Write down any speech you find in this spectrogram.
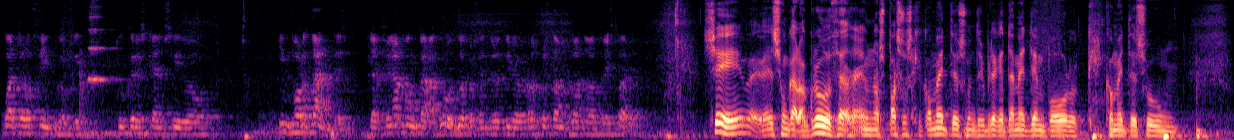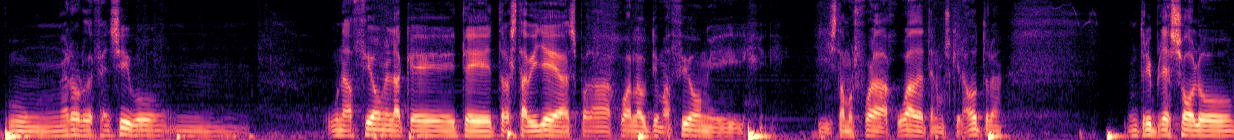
cuatro o cinco que tú crees que han sido importantes, que al final fue un cara cruz, ¿no? Pues entre el tiro de rosco estamos hablando de otra historia. Sí, es un caro cruz, hay unos pasos que cometes, un triple que te meten porque cometes un, un error defensivo, un, una acción en la que te trastabilleas para jugar la última acción y, y, estamos fuera de la jugada, tenemos que ir a otra. Un triple solo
